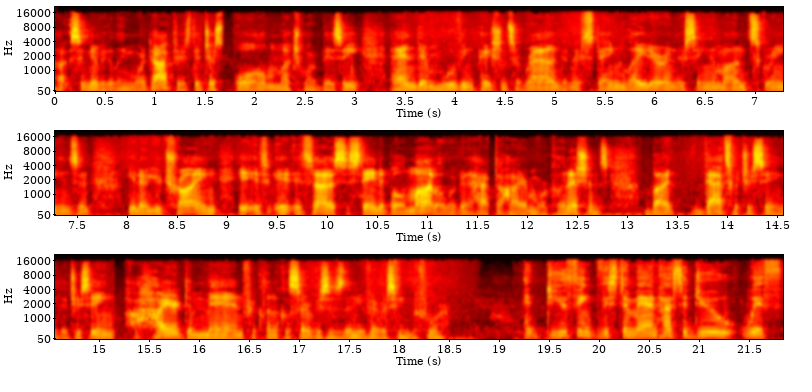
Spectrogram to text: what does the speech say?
uh, significantly more doctors. They're just all much more busy, and they're moving patients around, and they're staying later, and they're seeing them on screens. And you know, you're trying. It's it's not a sustainable model. We're going to have to hire more clinicians, but that's what you're seeing. That you're seeing a higher demand for clinical services than you've ever seen before. And do you think this demand has to do with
